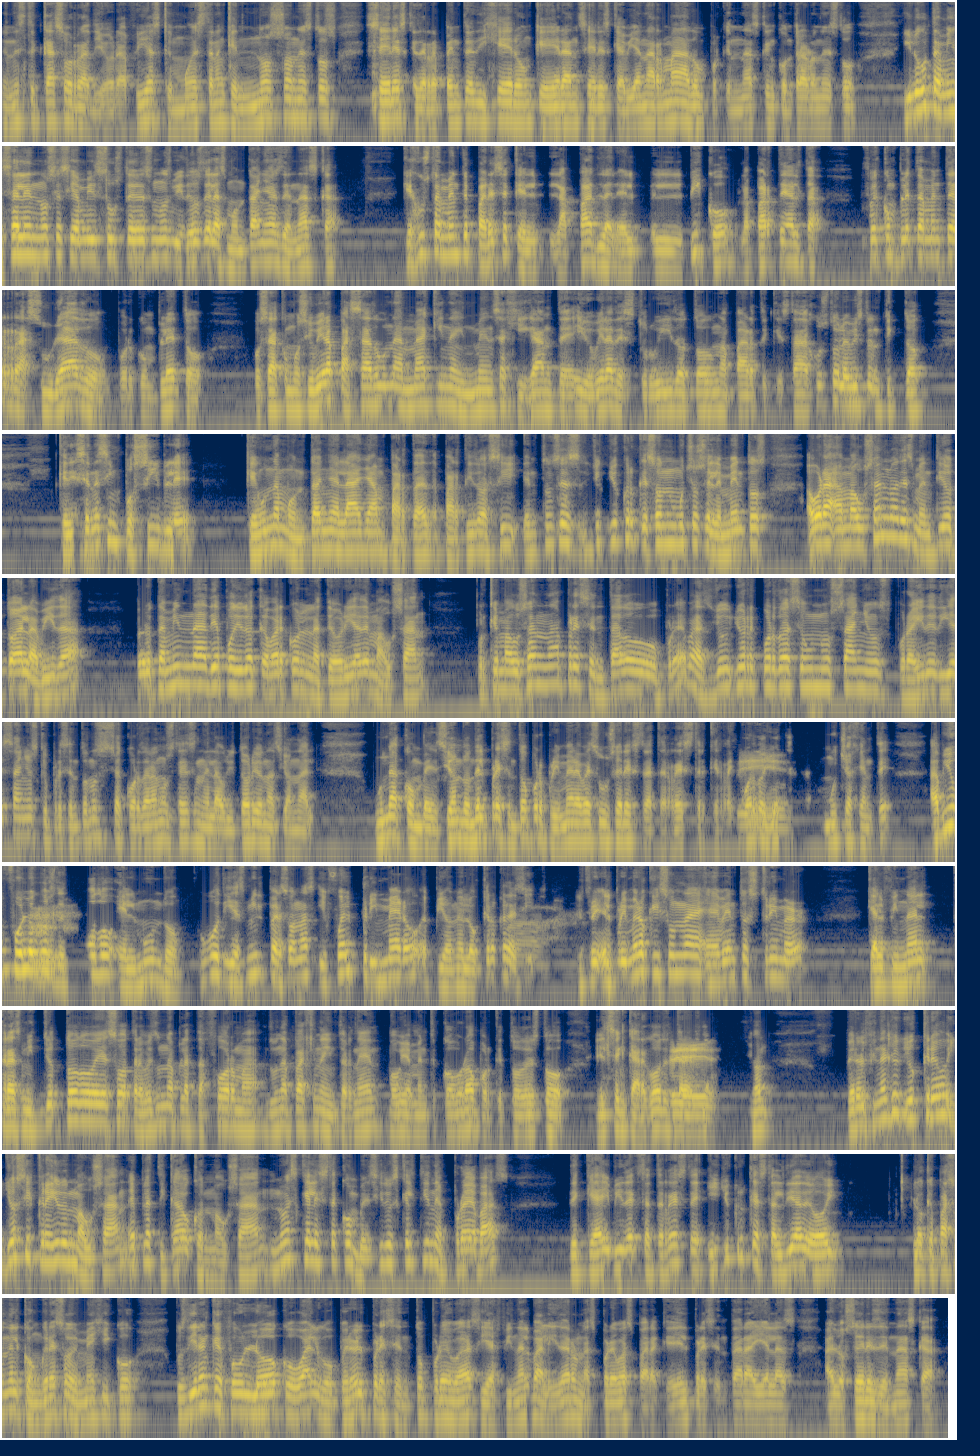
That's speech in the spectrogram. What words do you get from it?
en este caso, radiografías que muestran que no son estos seres que de repente dijeron que eran seres que habían armado, porque en Nazca encontraron esto. Y luego también salen, no sé si han visto ustedes unos videos de las montañas de Nazca, que justamente parece que el, la, el, pico, la parte alta, fue completamente rasurado por completo. O sea, como si hubiera pasado una máquina inmensa gigante y hubiera destruido toda una parte que está, justo lo he visto en TikTok, que dicen es imposible que una montaña la hayan partido así. Entonces, yo, yo, creo que son muchos elementos. Ahora, a Maussan lo ha desmentido toda la vida, pero también nadie ha podido acabar con la teoría de Maussan porque Maussan ha presentado pruebas. Yo, yo recuerdo hace unos años, por ahí de 10 años, que presentó, no sé si se acordarán ustedes, en el Auditorio Nacional, una convención donde él presentó por primera vez un ser extraterrestre, que recuerdo yo, mucha gente. Había ufólogos de todo el mundo. Hubo 10 mil personas y fue el primero, pionero, creo que decir, ah. el primero que hizo un evento streamer que al final transmitió todo eso a través de una plataforma, de una página de internet, obviamente cobró porque todo esto él se encargó de traer pero al final yo, yo creo, yo sí he creído en Maussan, he platicado con Maussan, no es que él esté convencido, es que él tiene pruebas de que hay vida extraterrestre y yo creo que hasta el día de hoy lo que pasó en el Congreso de México, pues dirán que fue un loco o algo, pero él presentó pruebas y al final validaron las pruebas para que él presentara ahí a, las, a los seres de Nazca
